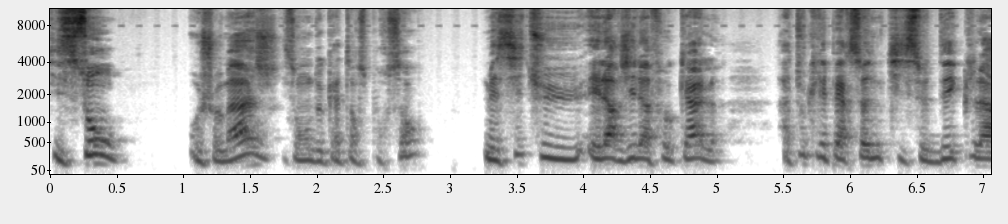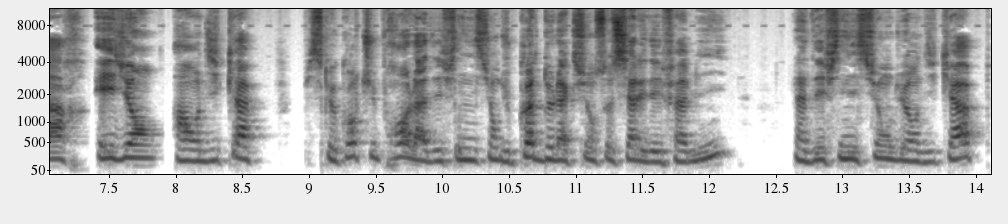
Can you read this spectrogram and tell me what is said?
qui sont au chômage, ils sont de 14%. Mais si tu élargis la focale à toutes les personnes qui se déclarent ayant un handicap, puisque quand tu prends la définition du Code de l'action sociale et des familles, la définition du handicap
